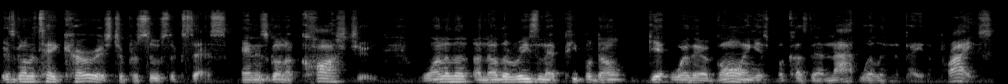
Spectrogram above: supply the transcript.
It's going to take courage to pursue success and it's going to cost you. One of the another reason that people don't get where they're going is because they're not willing to pay the price.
